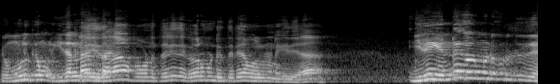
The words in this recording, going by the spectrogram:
இவன் முழுக்க இதெல்லாம் இதெல்லாம் உனக்கு தெரியுது. கவர்மெண்ட்டுக்கு தெரியாம இருக்கும்னு நினைக்கிறியா? இது எந்த கவர்மெண்ட் கொடுத்தது?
